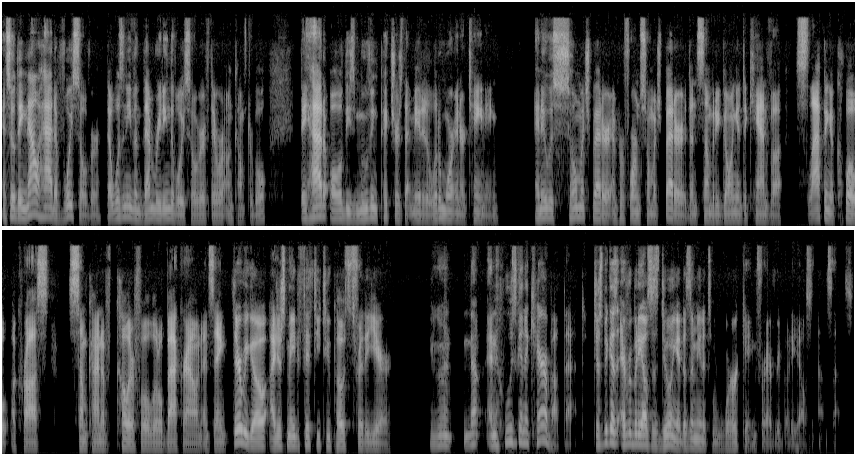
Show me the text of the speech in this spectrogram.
And so they now had a voiceover that wasn't even them reading the voiceover if they were uncomfortable. They had all of these moving pictures that made it a little more entertaining. And it was so much better and performed so much better than somebody going into Canva, slapping a quote across some kind of colorful little background and saying, There we go. I just made 52 posts for the year. You're going, No. And who's going to care about that? just because everybody else is doing it doesn't mean it's working for everybody else in that sense.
